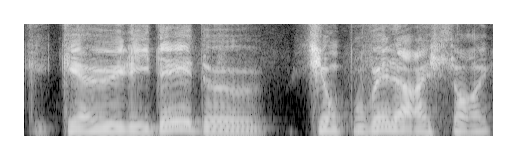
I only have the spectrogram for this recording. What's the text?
qui, a eu l'idée de si on pouvait la restaurer.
